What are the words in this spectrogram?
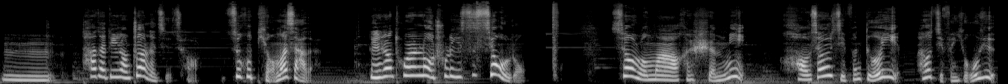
嗯，他在地上转了几圈，最后停了下来，脸上突然露出了一丝笑容。笑容嘛，很神秘，好像有几分得意，还有几分犹豫，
